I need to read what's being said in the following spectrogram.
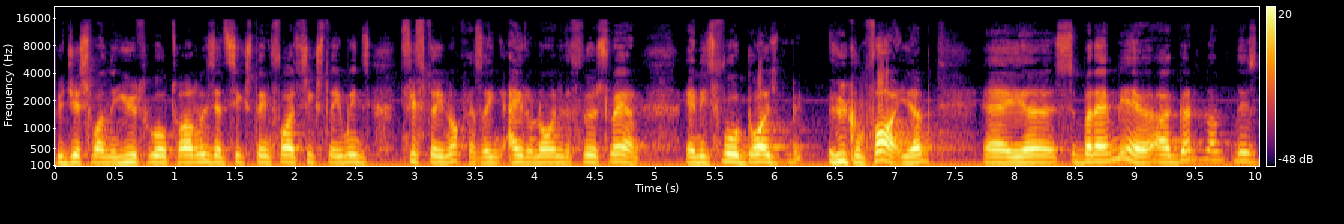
who just won the Youth World title. He's had 16 fights, 16 wins, 15 knockouts, I think 8 or 9 in the first round. And he's four guys who can fight, you know. Uh, yeah, so, but um, yeah, I got like, there's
